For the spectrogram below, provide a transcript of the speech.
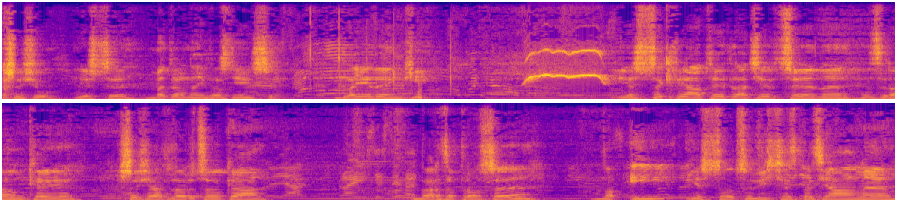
Krzysiu, jeszcze medal najważniejszy. Dla jedynki. Jeszcze kwiaty dla dziewczyn z rąk Krzysia Florczuka. Bardzo proszę. No i jeszcze oczywiście specjalne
